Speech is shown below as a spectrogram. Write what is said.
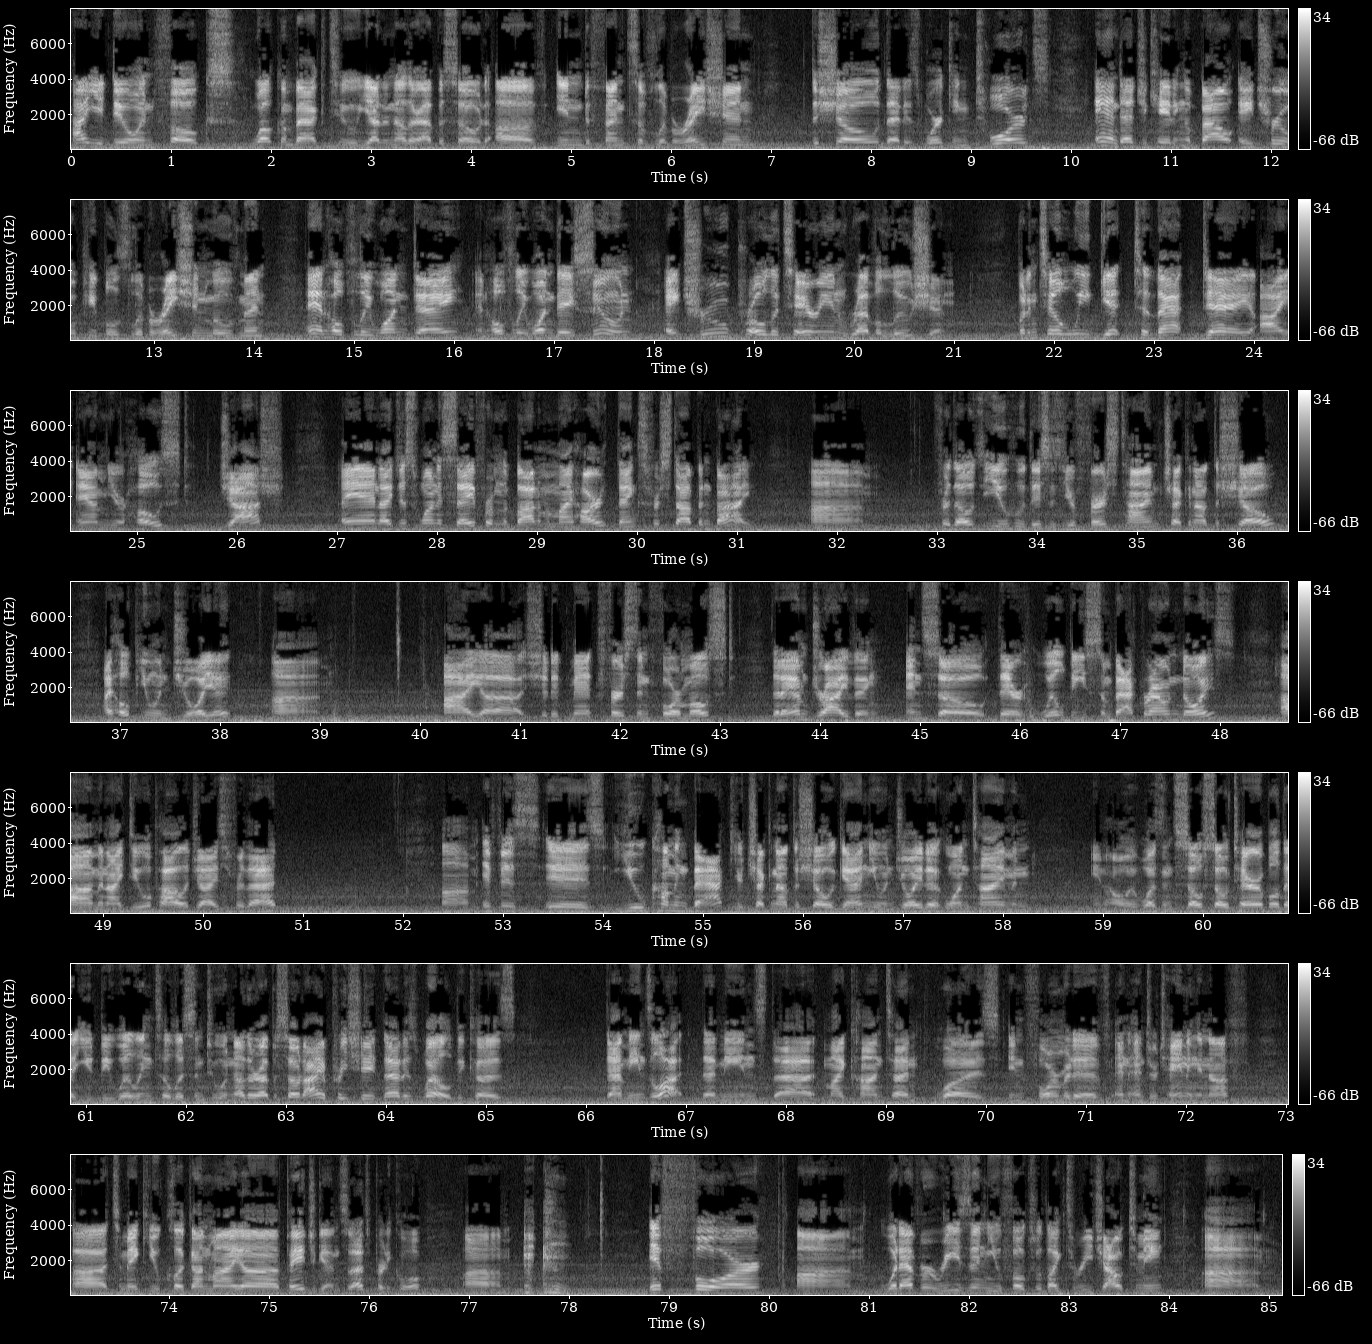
How you doing, folks? Welcome back to yet another episode of In Defense of Liberation, the show that is working towards and educating about a true people's liberation movement, and hopefully one day, and hopefully one day soon, a true proletarian revolution. But until we get to that day, I am your host, Josh and I just want to say from the bottom of my heart, thanks for stopping by. Um, for those of you who this is your first time checking out the show, I hope you enjoy it. Um, I uh, should admit, first and foremost, that I am driving, and so there will be some background noise, um, and I do apologize for that. Um, if this is you coming back, you're checking out the show again, you enjoyed it one time and you know, it wasn't so so terrible that you'd be willing to listen to another episode. I appreciate that as well because that means a lot. That means that my content was informative and entertaining enough uh, to make you click on my uh, page again. So that's pretty cool. Um, if for um, whatever reason you folks would like to reach out to me, um,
